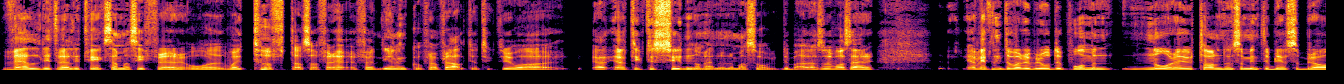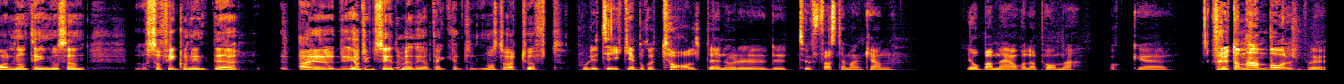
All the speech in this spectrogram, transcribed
väldigt, väldigt tveksamma siffror. Och det var ju tufft alltså för, för Nyamko framförallt. Jag tyckte det var, jag, jag tyckte synd om henne när man såg debatten. Alltså det var så här, jag vet inte vad det berodde på, men några uttalanden som inte blev så bra eller någonting. Och sen så fick hon inte... Jag, jag tyckte synd om henne helt enkelt. Det måste ha varit tufft politik är brutalt. Det är nog det, det tuffaste man kan jobba med och hålla på med. Och, eh, Förutom handboll. för,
